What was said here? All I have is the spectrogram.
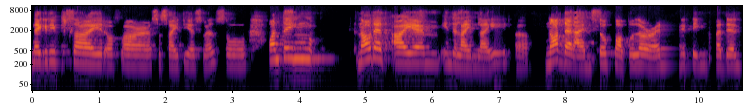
negative side of our society as well. So one thing, now that I am in the limelight, uh, not that I'm so popular or anything, but then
